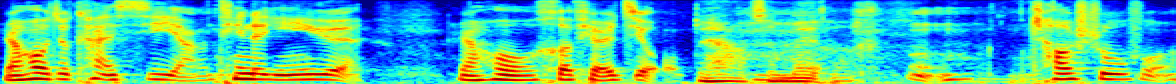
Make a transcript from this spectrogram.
然后就看夕阳，听着音乐，然后喝瓶酒，哎呀，真美了！嗯超舒服。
